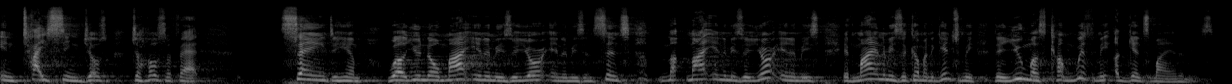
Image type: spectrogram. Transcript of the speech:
enticing Jehoshaphat, saying to him, Well, you know, my enemies are your enemies. And since my, my enemies are your enemies, if my enemies are coming against me, then you must come with me against my enemies.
